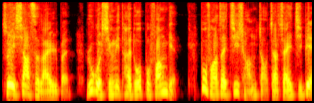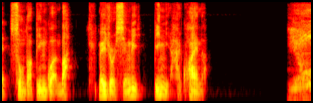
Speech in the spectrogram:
所以下次来日本，如果行李太多不方便，不妨在机场找家宅急便送到宾馆吧，没准行李比你还快呢。You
